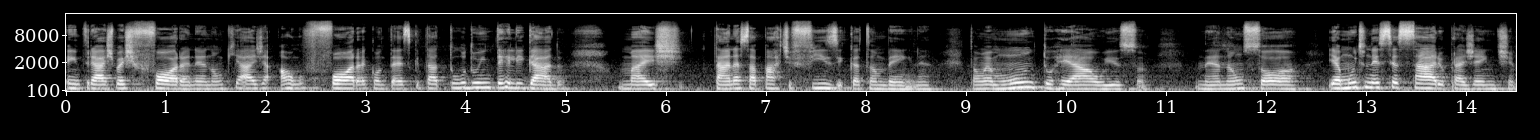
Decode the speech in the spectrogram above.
entre aspas, fora. Né? Não que haja algo fora, acontece que está tudo interligado. Mas está nessa parte física também. Né? Então, é muito real isso né? Não só e é muito necessário para a gente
